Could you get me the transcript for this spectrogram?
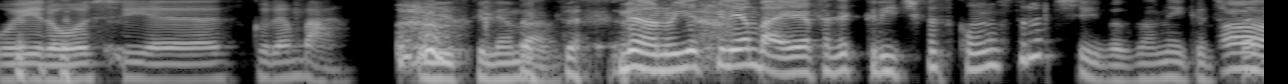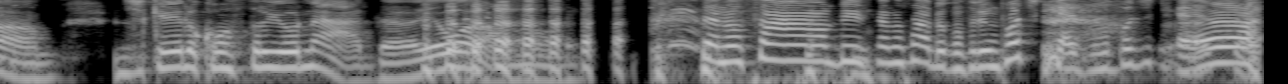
o Hiroshi ia esculhambar. Ia esculhambar. Não, eu não ia esculhambar, ia fazer críticas construtivas, amiga. Ah, de quem não construiu nada. Eu amo. Você não sabe, você não sabe. Eu construí um podcast, eu sou podcast. Ah,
